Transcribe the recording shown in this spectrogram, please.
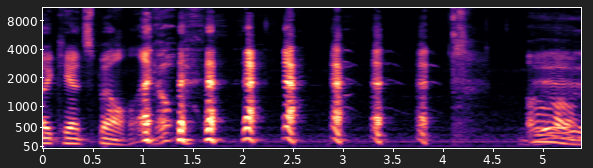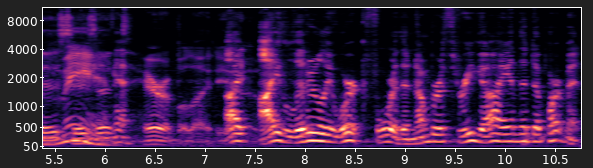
I can't spell. Nope. Oh, this is man. a Yeah. terrible idea. I I literally work for the number 3 guy in the department.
